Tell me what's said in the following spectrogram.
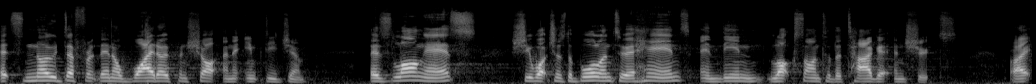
it's no different than a wide open shot in an empty gym. As long as she watches the ball into her hands and then locks onto the target and shoots. Right?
